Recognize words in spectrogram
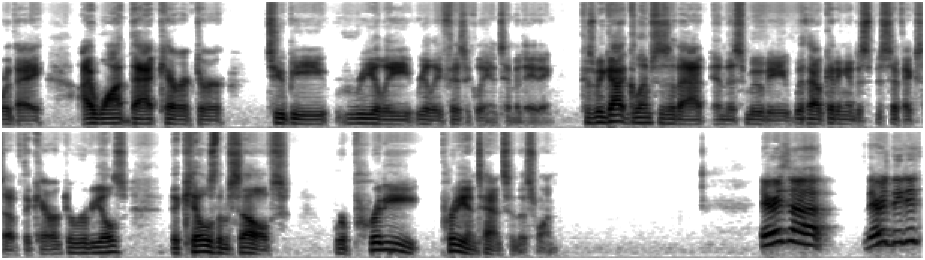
or they. I want that character to be really, really physically intimidating because we got glimpses of that in this movie without getting into specifics of the character reveals. The kills themselves were pretty, pretty intense in this one. there is a there they did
